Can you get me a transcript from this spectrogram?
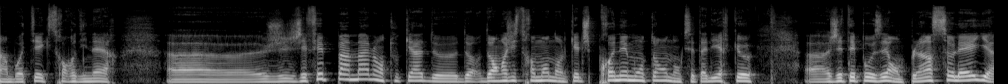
un boîtier extraordinaire. Euh, j'ai fait pas mal en tout cas d'enregistrements dans lequel je prenais mon temps, donc c'est-à-dire que euh, j'étais posé en plein soleil,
